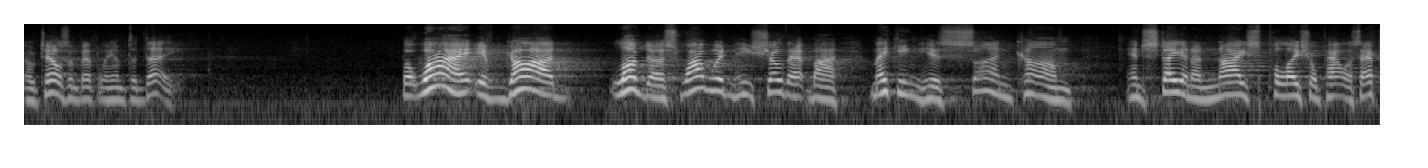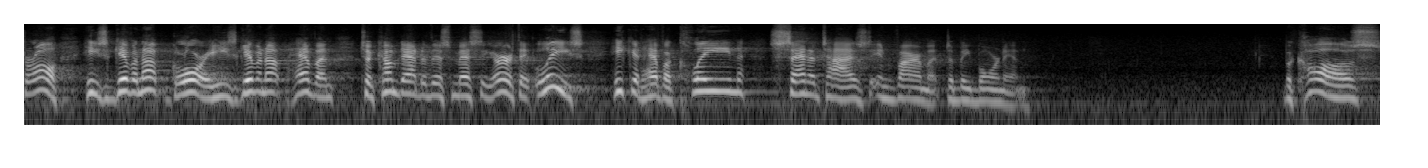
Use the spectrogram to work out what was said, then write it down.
hotels in Bethlehem today. But why, if God loved us, why wouldn't He show that by making His Son come and stay in a nice palatial palace. After all, he's given up glory, he's given up heaven to come down to this messy earth. At least he could have a clean, sanitized environment to be born in. Because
